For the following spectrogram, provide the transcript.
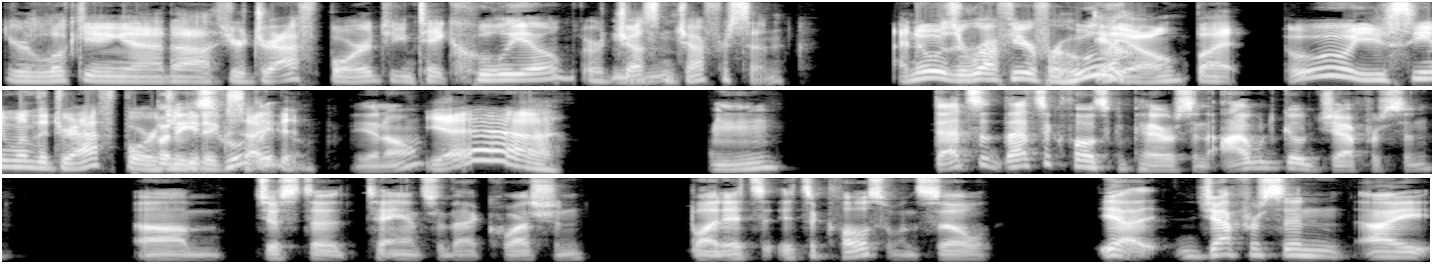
you're looking at uh, your draft board. You can take Julio or Mm-hmm. Justin Jefferson. I know it was a rough year for Julio, but ooh, you see him on the draft board, but you get excited. Julio, you know. Yeah, hmm That's a that's a close comparison. I would go Jefferson, um, just to to answer that question, but it's it's a close one. So, yeah, Jefferson. I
